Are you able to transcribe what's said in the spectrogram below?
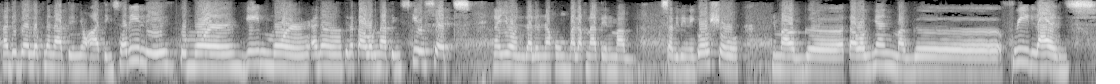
na-develop na natin yung ating sarili to more, gain more, ano, tinatawag nating skill sets ngayon, lalo na kung balak natin mag sarili negosyo, mag, uh, tawag niyan, mag uh, freelance,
